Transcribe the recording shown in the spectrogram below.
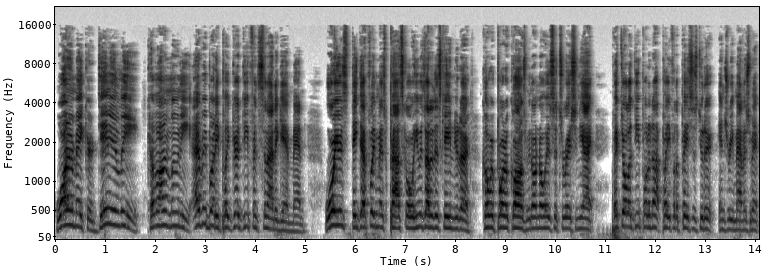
Wanamaker, Damion Lee, Kevon Looney, everybody played good defense tonight again, man. Warriors, they definitely missed Paschall. He was out of this game due to COVID protocols. We don't know his situation yet. Victor Oladipo did not play for the Pacers due to injury management.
